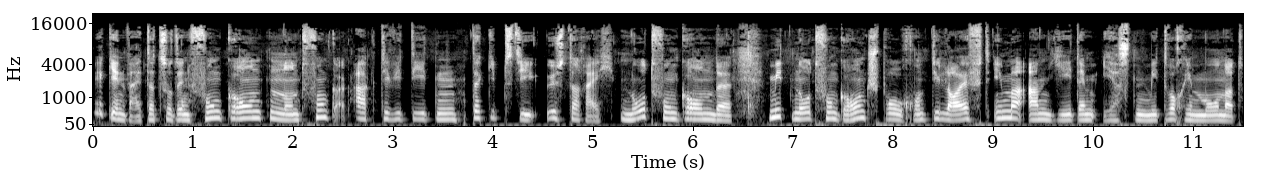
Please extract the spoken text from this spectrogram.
Wir gehen weiter zu den Funkrunden und Funkaktivitäten. Da gibt's die Österreich Notfunkrunde mit Notfunkrundspruch und die läuft immer an jedem ersten Mittwoch im Monat.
